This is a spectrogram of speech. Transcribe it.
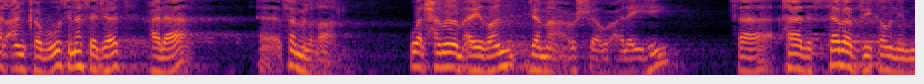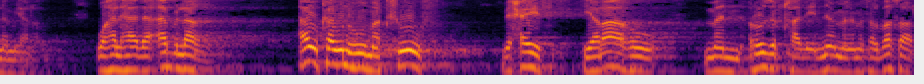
العنكبوت نسجت على آه، فم الغار والحمام أيضا جمع عشه عليه فهذا السبب في كونهم لم يروا. وهل هذا أبلغ أو كونه مكشوف بحيث يراه من رزق هذه النعمة نعمة البصر؟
